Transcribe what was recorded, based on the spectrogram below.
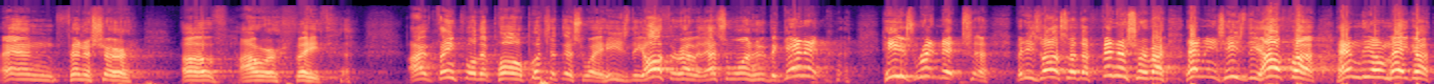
and finisher of our faith. I'm thankful that Paul puts it this way. He's the author of it. That's the one who began it. He's written it, but he's also the finisher of our. That means he's the Alpha and the Omega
